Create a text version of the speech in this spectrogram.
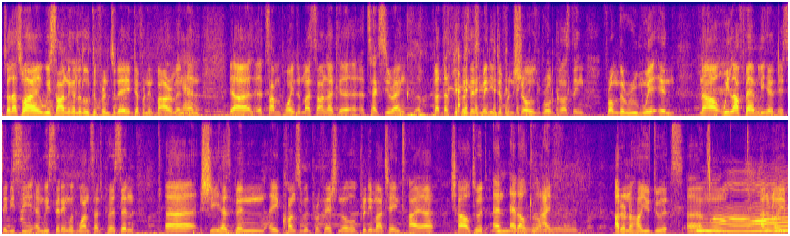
So that's why we're sounding a little different today, different environment, Yeah. and yeah, at some point it might sound like a, a taxi rank, but that's because there's many different shows broadcasting from the room we're in. Now we love family here at SABC, and we're sitting with one such person. Uh, she has been a consummate professional pretty much her entire childhood and adult life. I don't know how you do it. Um, I don't know how you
